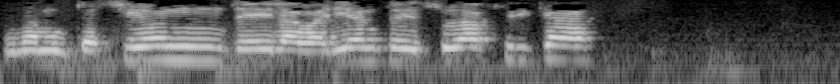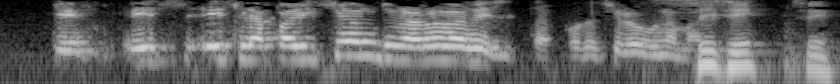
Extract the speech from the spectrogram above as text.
una mutación de la variante de Sudáfrica, que es, es la aparición de una nueva delta, por decirlo de alguna manera. Sí, sí, sí.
